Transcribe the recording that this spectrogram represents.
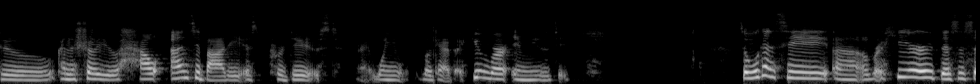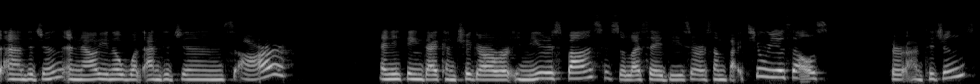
to kind of show you how antibody is produced right, when you look at the humoral immunity. So we can see uh, over here, this is antigen, and now you know what antigens are anything that can trigger our immune response. So let's say these are some bacteria cells, they're antigens,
